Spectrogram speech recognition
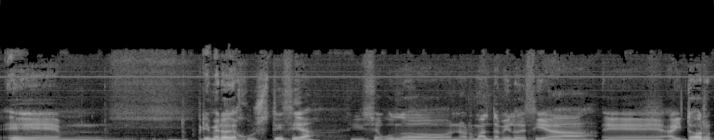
eh, primero de justicia y segundo normal, también lo decía eh, Aitor,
